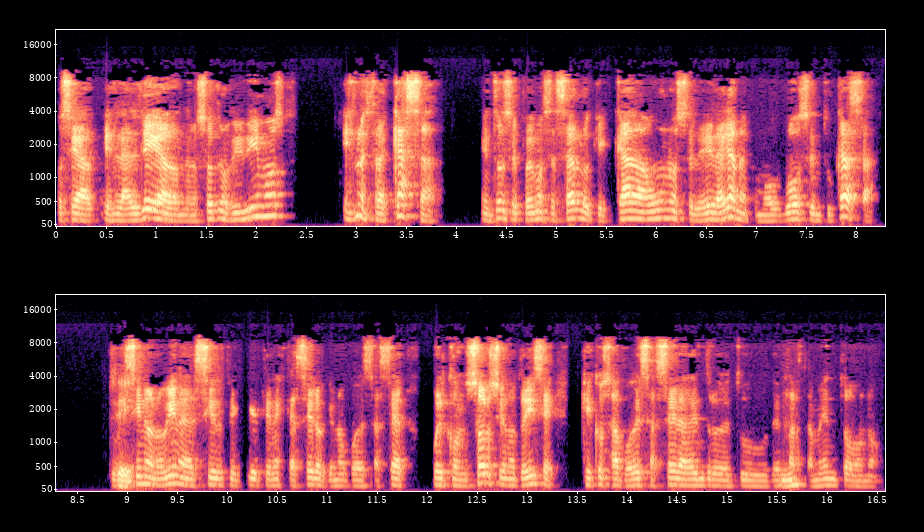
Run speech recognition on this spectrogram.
o sea, en la aldea donde nosotros vivimos, es nuestra casa. Entonces podemos hacer lo que cada uno se le dé la gana, como vos en tu casa. Tu vecino no viene a decirte qué tenés que hacer o qué no podés hacer. O el consorcio no te dice qué cosa podés hacer adentro de tu departamento o no.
